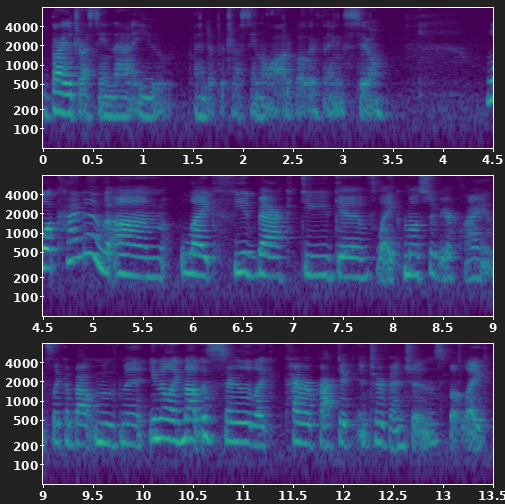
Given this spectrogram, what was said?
by addressing that, you end up addressing a lot of other things too. What kind of um like feedback do you give like most of your clients like about movement? You know, like not necessarily like chiropractic interventions, but like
